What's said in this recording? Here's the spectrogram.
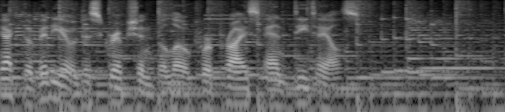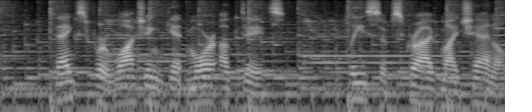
Check the video description below for price and details. Thanks for watching get more updates, please subscribe my channel.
